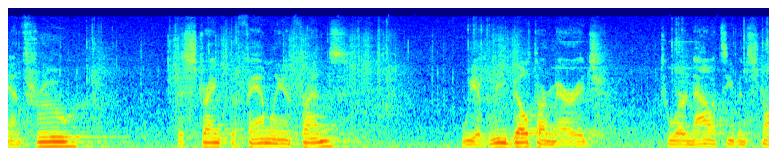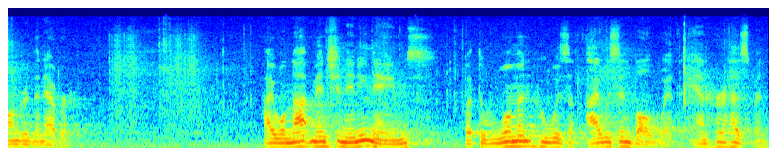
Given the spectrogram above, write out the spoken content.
And through the strength of family and friends, we have rebuilt our marriage to where now it's even stronger than ever. I will not mention any names, but the woman who was I was involved with and her husband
